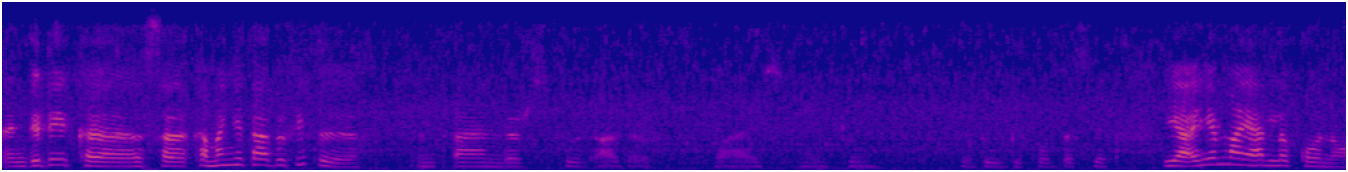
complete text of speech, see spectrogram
እንግዲህ ከመኝታ በፊት understood otherwise ውዱ before the sleep yeah ይሄማ ያለ እኮ ነው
